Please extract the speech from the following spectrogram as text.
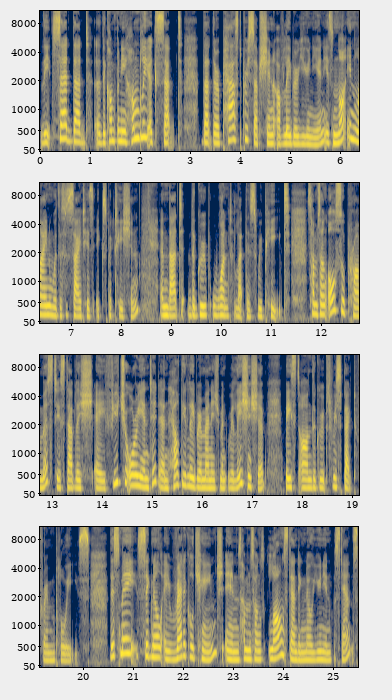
It said that uh, the company humbly accept that their past perception of labor union is not in line with the society's expectation and that the group won't let this repeat. Samsung also promised to establish a future-oriented and healthy labor management relationship based on the group's respect for employees. This may signal a radical change in Samsung's long-standing no union stance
